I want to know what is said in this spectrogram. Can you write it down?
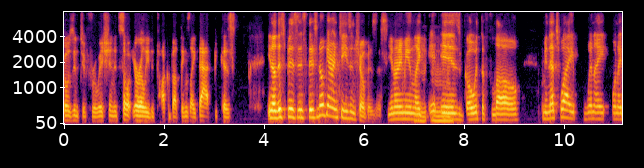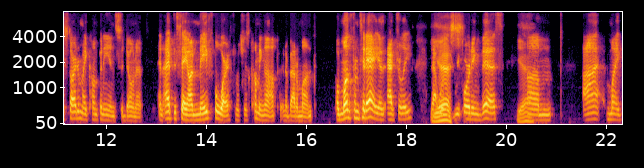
goes into fruition. It's so early to talk about things like that because you know this business there's no guarantees in show business. You know what I mean? Like mm-hmm. it is go with the flow. I mean that's why when I when I started my company in Sedona, and I have to say on May 4th, which is coming up in about a month, a month from today is actually that yes. we're recording this. Yeah. Um, I my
